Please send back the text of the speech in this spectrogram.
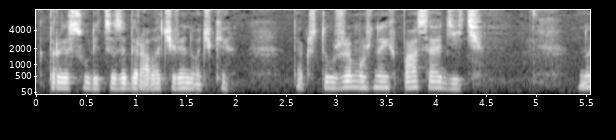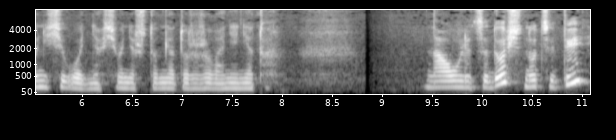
которые с улицы забирала, череночки. Так что уже можно их посадить. Но не сегодня. Сегодня что у меня тоже желания нету. На улице дождь, но цветы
